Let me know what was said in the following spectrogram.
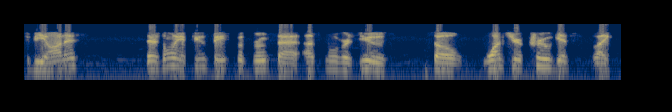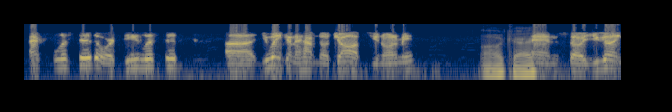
to be honest, there's only a few Facebook groups that us movers use. So once your crew gets like X listed or delisted, uh, you ain't gonna have no jobs. You know what I mean? Okay. And so you're gonna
